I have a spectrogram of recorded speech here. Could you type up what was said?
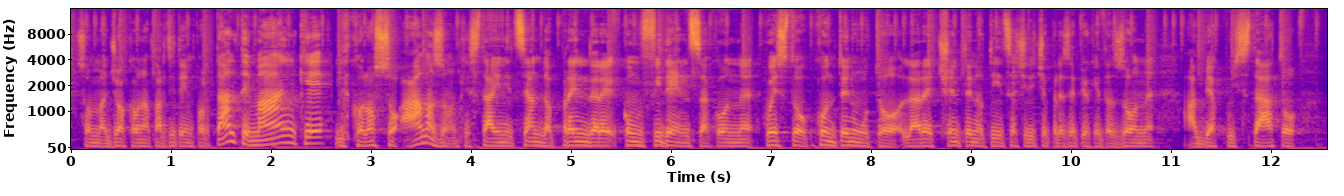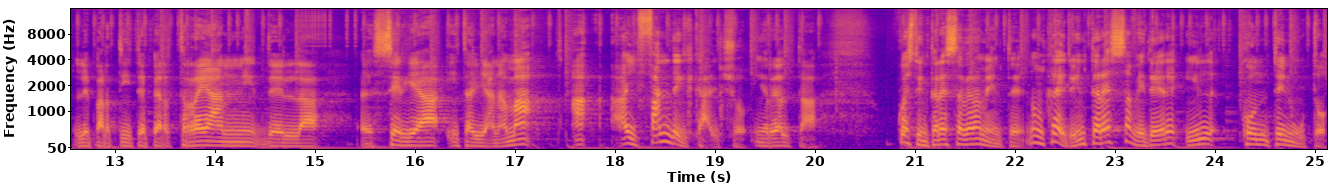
insomma gioca una partita importante, ma anche il colosso Amazon che sta iniziando a prendere confidenza con questo contenuto. La recente notizia ci dice per esempio che Dazon abbia acquistato le partite per tre anni della eh, Serie A italiana, ma a, ai fan del calcio in realtà questo interessa veramente? Non credo, interessa vedere il contenuto.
